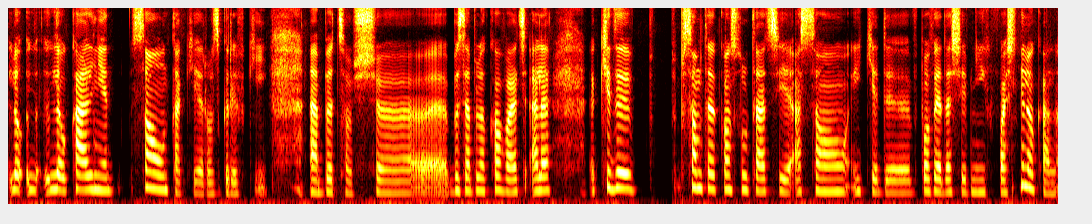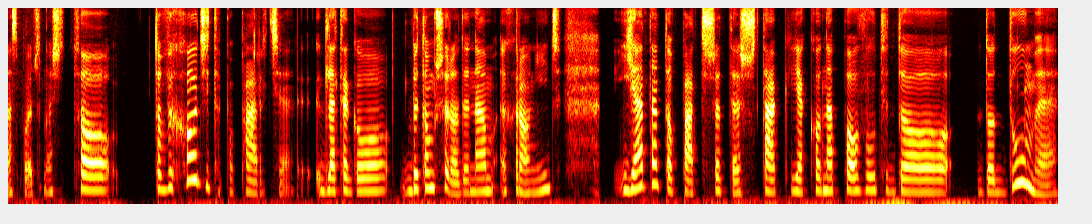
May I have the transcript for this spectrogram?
lo, lokalnie są takie rozgrywki, by coś, e, by zablokować, ale kiedy są te konsultacje, a są i kiedy wypowiada się w nich właśnie lokalna społeczność, to to wychodzi to poparcie, dlatego by tą przyrodę nam chronić. Ja na to patrzę też tak, jako na powód do, do dumy,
